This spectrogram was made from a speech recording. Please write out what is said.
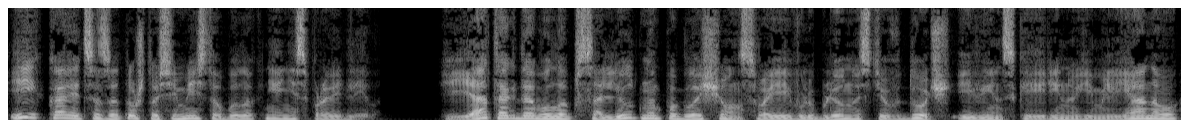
и кается за то, что семейство было к ней несправедливо. Я тогда был абсолютно поглощен своей влюбленностью в дочь Ивинской Ирину Емельянову,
